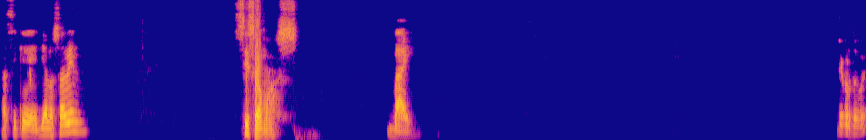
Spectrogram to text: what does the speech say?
Así que ya lo saben. Sí somos. Bye. Ya cortó, güey.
